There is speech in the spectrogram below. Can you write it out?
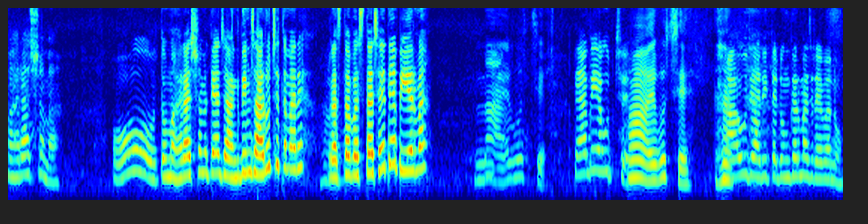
મહારાષ્ટ્રમાં. ઓ તો મહારાષ્ટ્રમાં ત્યાં જાંગદીમ સારું છે તમારે? રસ્તા બસ્તા છે ત્યાં પિયરમાં? ના એવું જ છે. ત્યાં બી એવું જ છે? હા એવું જ છે. આવું જ આ રીતે ડુંગરમાં જ રહેવાનું?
